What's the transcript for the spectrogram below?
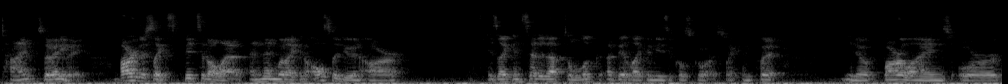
time. So anyway, R just like spits it all out, and then what I can also do in R is I can set it up to look a bit like a musical score. So I can put, you know, bar lines or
